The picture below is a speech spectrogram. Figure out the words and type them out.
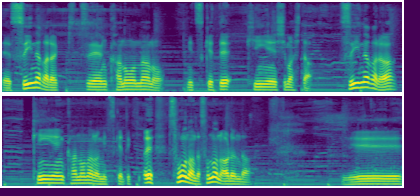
えー吸いながら喫煙可能なの見つけて禁煙しました。吸いながら禁煙可能なの見つけてきえ、そうなんだ、そんなのあるんだ。え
